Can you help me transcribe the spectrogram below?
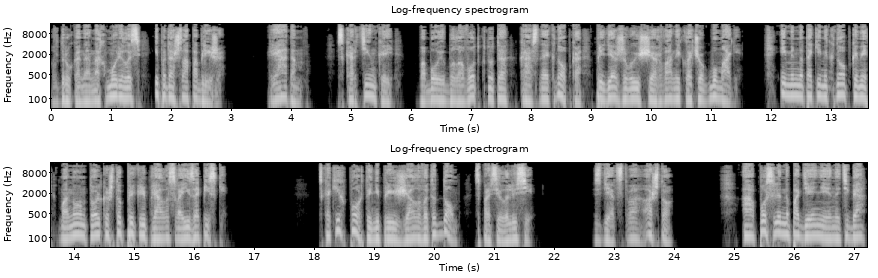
Вдруг она нахмурилась и подошла поближе. Рядом, с картинкой, в обои была воткнута красная кнопка, придерживающая рваный клочок бумаги. Именно такими кнопками Манон только что прикрепляла свои записки. «С каких пор ты не приезжала в этот дом?» — спросила Люси. «С детства. А что?» «А после нападения на тебя?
